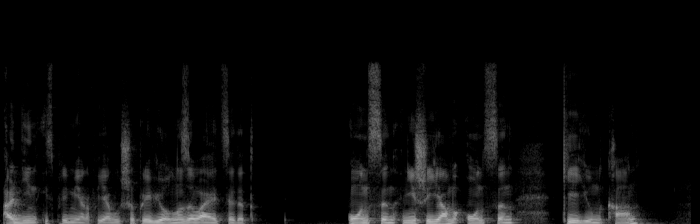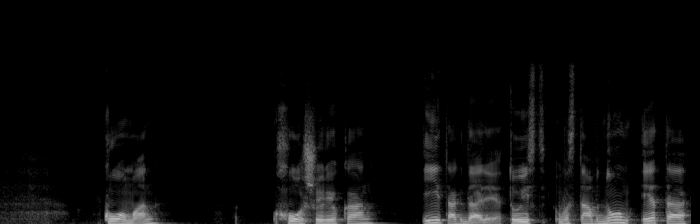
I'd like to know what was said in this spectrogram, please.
один из примеров я выше привел, называется этот онсен Нишияма онсен Кейюнкан, Коман, Хоширюкан и так далее. То есть в основном это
